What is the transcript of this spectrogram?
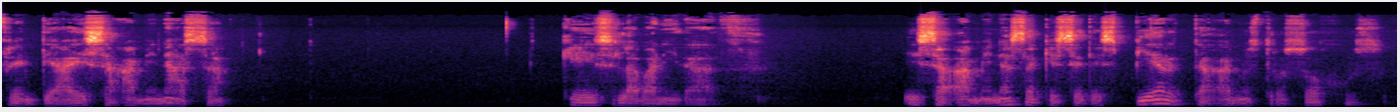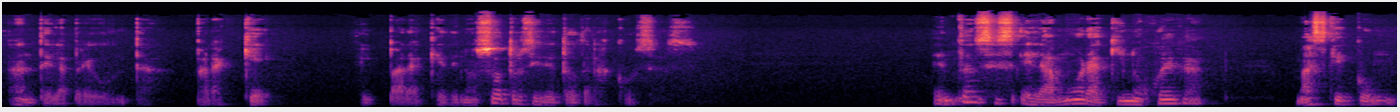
frente a esa amenaza que es la vanidad. esa amenaza que se despierta a nuestros ojos ante la pregunta, ¿para qué? El para qué de nosotros y de todas las cosas. Entonces el amor aquí no juega más que como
